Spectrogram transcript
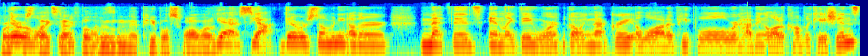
Or There were like that different ones. balloon that people swallow. Yes, yeah. There were so many other methods and like they weren't going that great. A lot of people were having a lot of complications.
